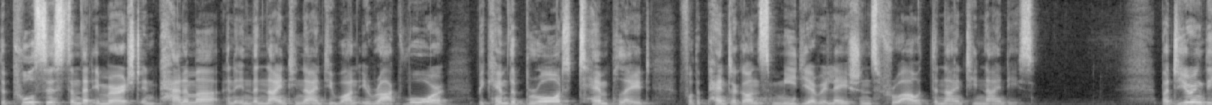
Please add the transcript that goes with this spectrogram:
The pool system that emerged in Panama and in the 1991 Iraq War became the broad template for the Pentagon's media relations throughout the 1990s. But during the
